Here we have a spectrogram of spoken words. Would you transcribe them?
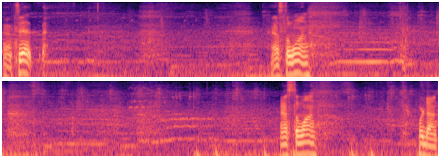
That's it. That's the one. That's the one. We're done.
